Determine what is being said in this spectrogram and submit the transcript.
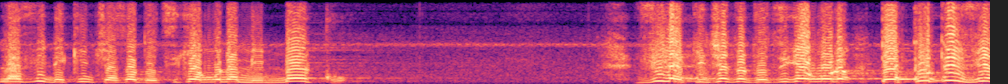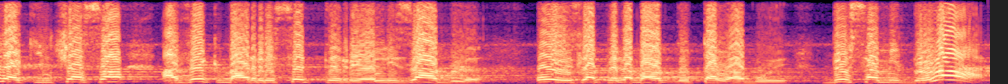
la vie de kinshasa totiki yango na mibeko ville ya kinshasa totiki yango tokuti ville ya kinshasa avec barecette réalisable oyo eza mpena baa kotanga boye 200 000 dollars.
